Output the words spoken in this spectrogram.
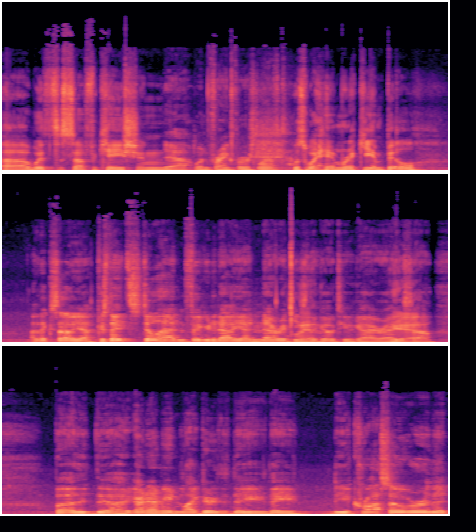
uh, with Suffocation. yeah. When Frank first left, it Was what him, Ricky, and Bill? I think so. Yeah, because they still hadn't figured it out yet, and now Ricky's Yeah. the go-to guy, right? Yeah. So, but the and I mean, like, dude, they they the crossover that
